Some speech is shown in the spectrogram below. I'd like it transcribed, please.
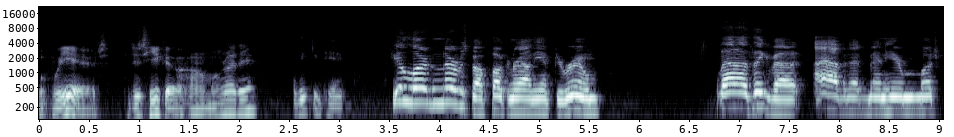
Weird. Did he go home already? I think he did. I feel a little nervous about poking around the empty room. Now that I think about it, I haven't been here much.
